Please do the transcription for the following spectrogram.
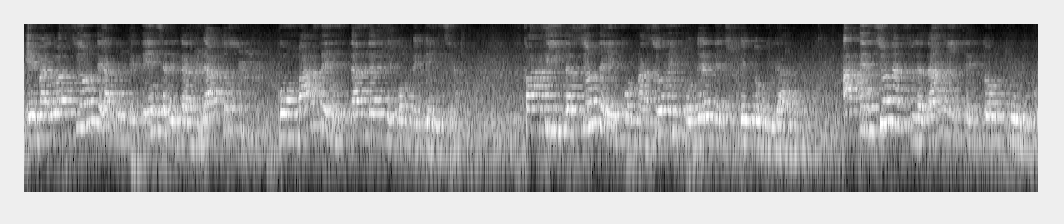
Evaluación de la competencia de candidatos con base en estándares de competencia. Facilitación de la información en poder del sujeto obligado. Atención al ciudadano el sector público.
